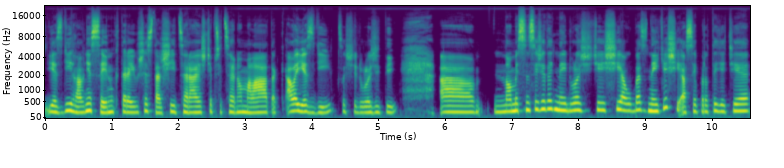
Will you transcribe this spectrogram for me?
jezdí hlavně syn, který už je starší, dcera ještě přece jenom malá, tak, ale jezdí, což je důležitý. A, no, myslím si, že teď nejdůležitější a vůbec nejtěžší asi pro ty děti je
